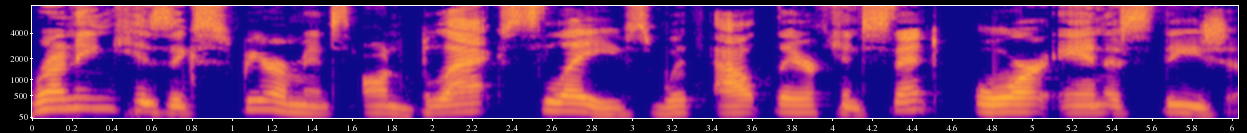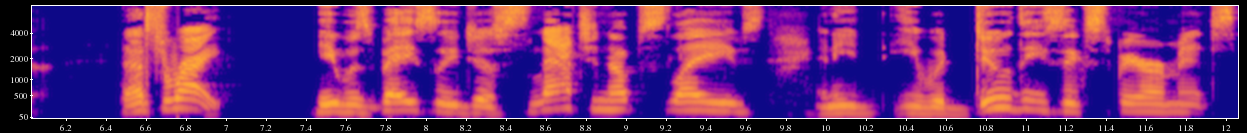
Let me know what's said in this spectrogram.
running his experiments on black slaves without their consent or anesthesia. That's right. He was basically just snatching up slaves and he, he would do these experiments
